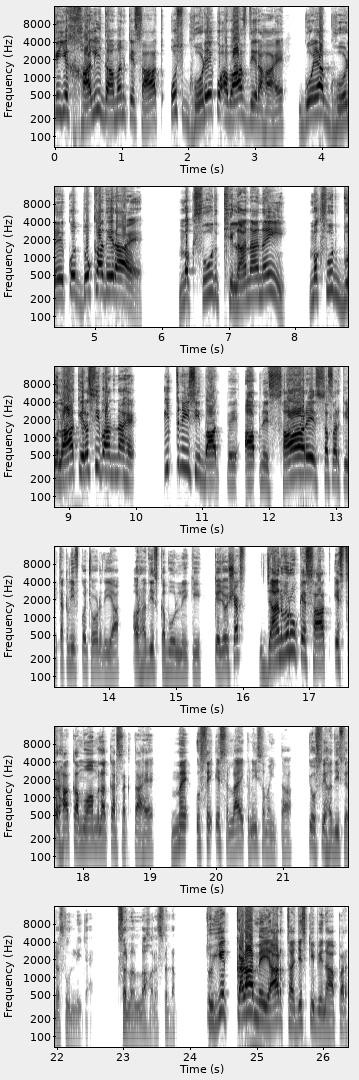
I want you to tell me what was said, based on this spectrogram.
कि ये खाली दामन के साथ उस घोड़े को आवाज़ दे रहा है, गोया घोड़े को धोखा दे रहा है। मकसूद खिलाना नहीं, मकसूद बुला के रस्सी बांधना है। इतनी सी बात पे आपने सारे सफ़र की तकलीफ़ को छोड़ दिया और हदीस कबूल नहीं की कि जो शख्स जानवरों के साथ इस तरह का मामला कर सकता है, मैं उसे इस लायक नहीं समझता कि उसे हदीस रसूल ली जाए। सल्लल्लाहु अलैहि वसल्लम। तो ये कड़ा मेयार था जिसकी बिना पर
